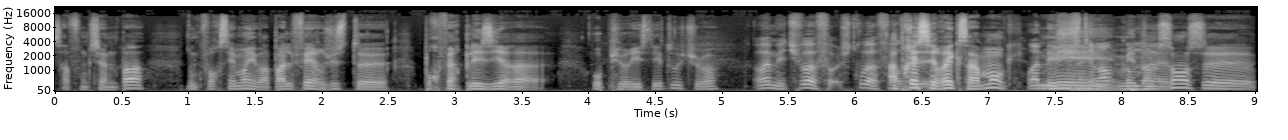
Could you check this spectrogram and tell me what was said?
ça fonctionne pas. Donc forcément, il va pas le faire juste pour faire plaisir aux puristes et tout, tu vois. Ouais, mais tu vois, je trouve à force Après, de- c'est vrai que ça manque. Ouais, mais justement, mais dans le euh, sens. euh,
